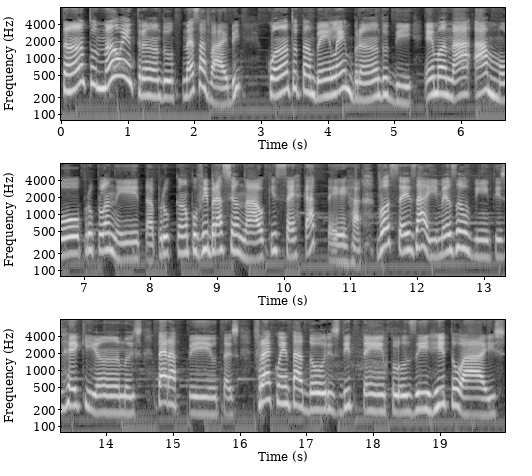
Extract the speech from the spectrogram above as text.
tanto não entrando nessa vibe quanto também lembrando de emanar amor para o planeta, para o campo vibracional que cerca a Terra. Vocês aí, meus ouvintes, reikianos, terapeutas, frequentadores de templos e rituais,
